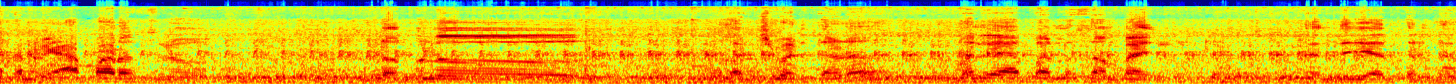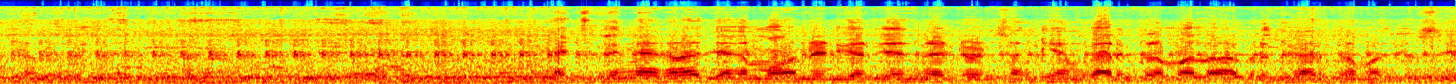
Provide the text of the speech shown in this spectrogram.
అతను వ్యాపారస్తులు డబ్బులు ఖర్చు పెడతాడు మళ్ళీ వ్యాపారంలో సంపాదించుకుంటాడు. ఎంత చేస్తాడు ఖచ్చితంగా ఇక్కడ జగన్మోహన్ రెడ్డి గారు చేసినటువంటి సంక్షేమ కార్యక్రమాలు అభివృద్ధి కార్యక్రమాలు చూసి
